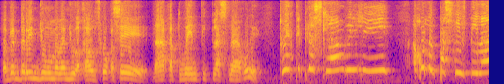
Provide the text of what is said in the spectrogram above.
Maganda rin yung mga new accounts ko kasi nakaka-20 plus na ako eh. 20 plus lang, really? Ako lagpas 50 na.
